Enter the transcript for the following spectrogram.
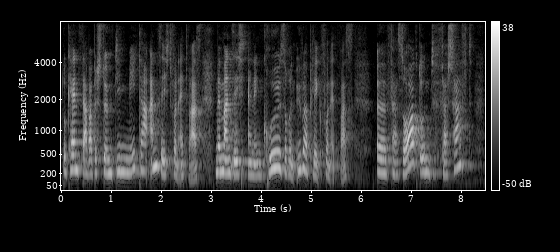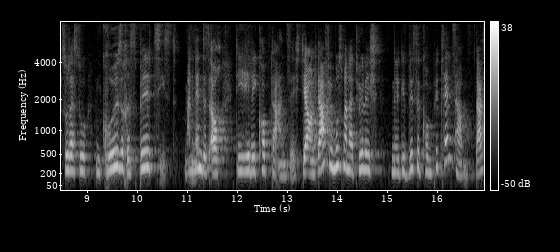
Du kennst aber bestimmt die Meta-Ansicht von etwas. Wenn man sich einen größeren Überblick von etwas äh, versorgt und verschafft, sodass du ein größeres Bild siehst. Man nennt es auch die Helikopteransicht. Ja, und dafür muss man natürlich eine gewisse Kompetenz haben. Das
